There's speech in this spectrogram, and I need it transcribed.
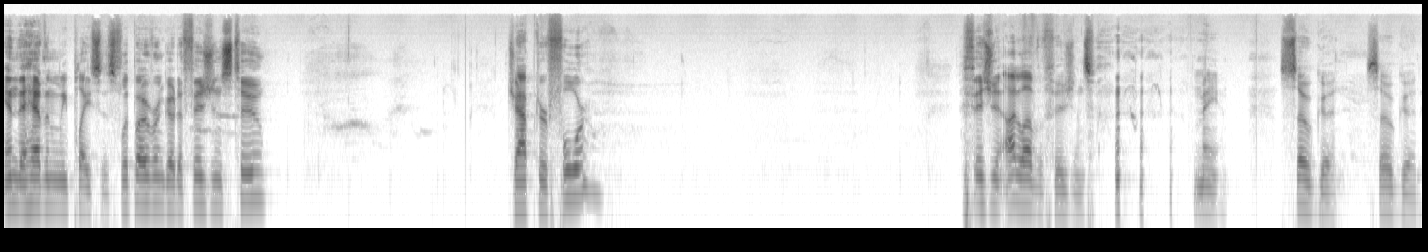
in the heavenly places. Flip over and go to Ephesians 2, chapter 4. Ephesians, I love Ephesians. Man, so good, so good.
